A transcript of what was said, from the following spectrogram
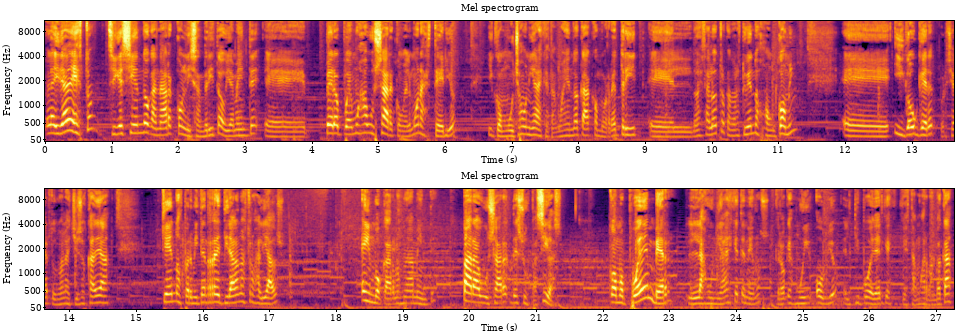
la idea de esto sigue siendo ganar con Lisandrita, obviamente. Eh, pero podemos abusar con el monasterio y con muchas unidades que estamos viendo acá, como Retreat, el, ¿no está el otro que no lo estoy viendo? Homecoming eh, y Go Get It, por cierto, uno de los hechizos KDA, que nos permiten retirar a nuestros aliados e invocarlos nuevamente para abusar de sus pasivas. Como pueden ver, las unidades que tenemos, creo que es muy obvio el tipo de deck que, que estamos armando acá.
